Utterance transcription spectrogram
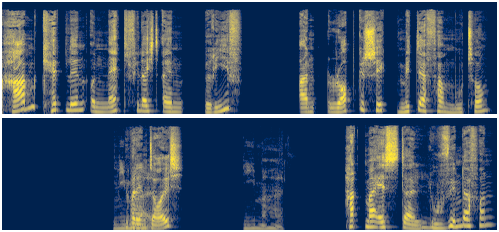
Haben Catelyn und Ned vielleicht einen Brief an Rob geschickt mit der Vermutung Niemals. über den Dolch? Niemals. Hat Maester Luwin davon?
